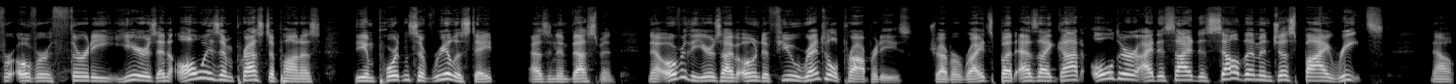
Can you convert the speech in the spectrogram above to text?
for over 30 years and always impressed upon us the importance of real estate as an investment. Now, over the years, I've owned a few rental properties, Trevor writes, but as I got older, I decided to sell them and just buy REITs. Now,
